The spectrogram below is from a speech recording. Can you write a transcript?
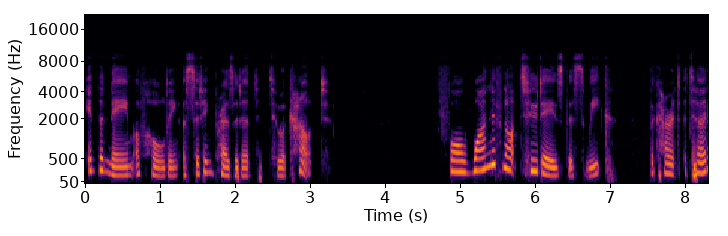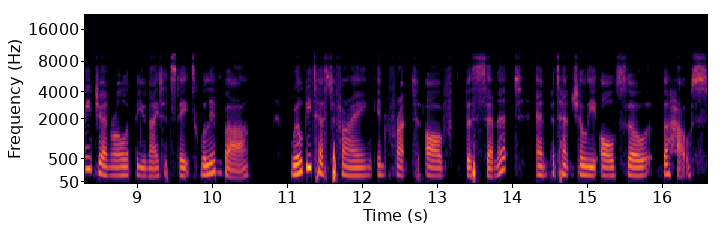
in the name of holding a sitting president to account. For one, if not two days this week, the current Attorney General of the United States, William Barr, will be testifying in front of the Senate and potentially also the House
